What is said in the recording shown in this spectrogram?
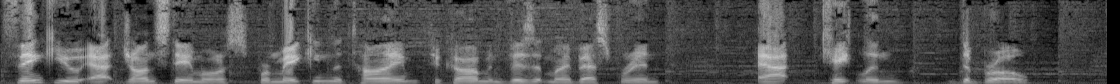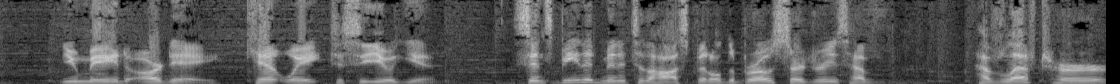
Thank you at John Stamos for making the time to come and visit my best friend at Caitlin DeBro. You made our day. Can't wait to see you again. Since being admitted to the hospital, DeBro's surgeries have have left her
